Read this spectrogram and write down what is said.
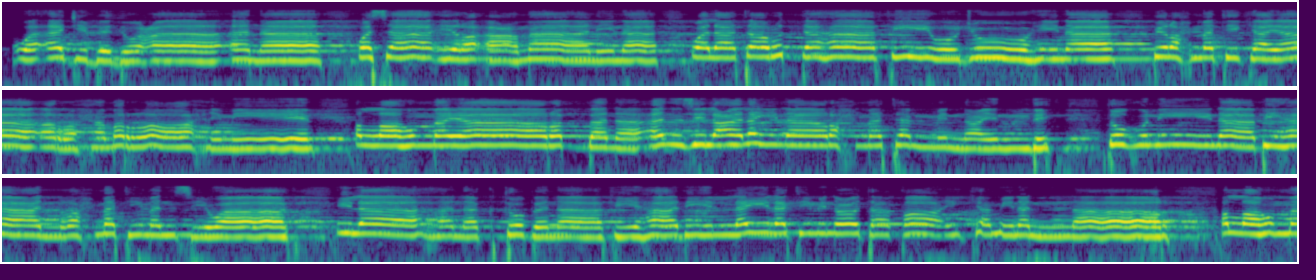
وأجب دعاءنا وسائر أعمالنا ولا تردها في وجوهنا. برحمتك يا أرحم الراحمين. اللهم يا ربنا أنزل علينا رحمة من عندك. تغنينا بها عن رحمة من سواك. إلهنا اكتبنا في هذه الليلة من عتقائك من النار. اللهم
